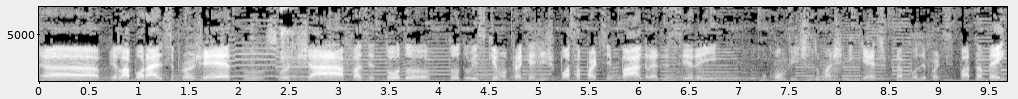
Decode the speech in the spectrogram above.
uh, elaborar esse projeto, sortear, fazer todo, todo o esquema para que a gente possa participar. Agradecer aí o convite do MachineCast para poder participar também.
